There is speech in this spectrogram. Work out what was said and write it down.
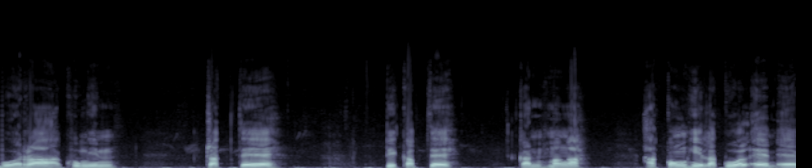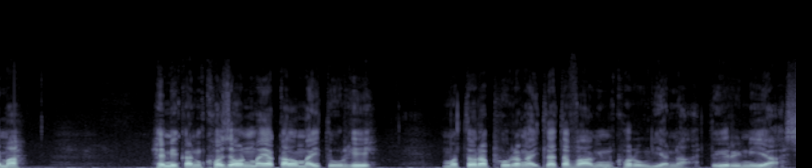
บัวราคุงอินทรัคเตปิกับเตกันมังอะอากงฮีลักวอลเอ็มเอ็มอะเฮมิกันโคจอนไม่ยากลไม่ตูรีมอตรับผู้รังไอตละตะวางินครูเลียนะตุยรินียาเซ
